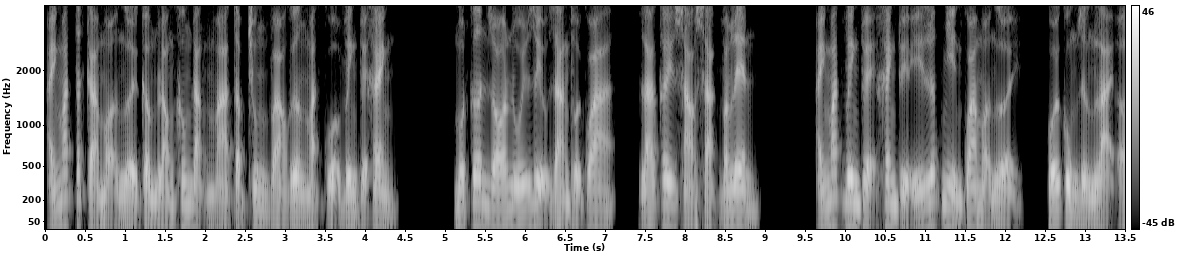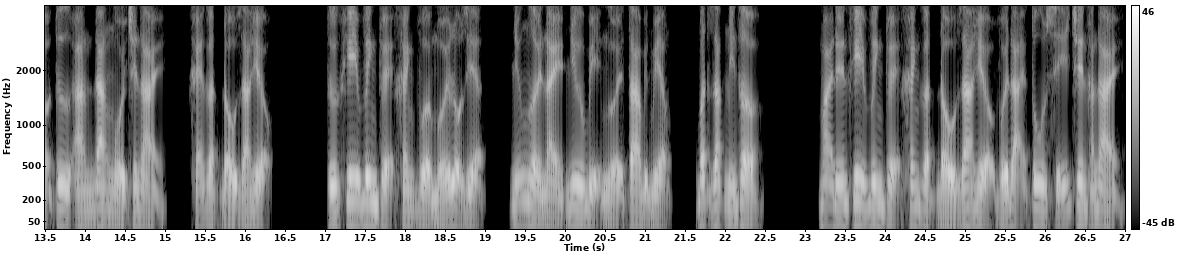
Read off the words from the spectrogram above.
Ánh mắt tất cả mọi người cầm lòng không đặng mà tập trung vào gương mặt của Vinh Tuệ Khanh. Một cơn gió núi dịu dàng thổi qua, lá cây xào xạc văng lên. Ánh mắt Vinh Tuệ Khanh tùy ý lướt nhìn qua mọi người, cuối cùng dừng lại ở Tư An đang ngồi trên đài, khẽ gật đầu ra hiệu. Từ khi Vinh Tuệ Khanh vừa mới lộ diện, những người này như bị người ta bịt miệng, bất giác nín thở. Mãi đến khi Vinh Tuệ Khanh gật đầu ra hiệu với đại tu sĩ trên khán đài,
